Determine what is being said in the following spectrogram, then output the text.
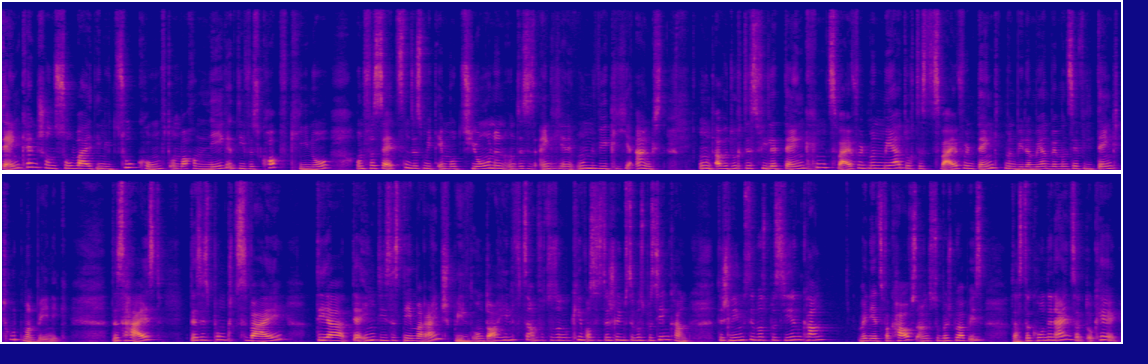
denken schon so weit in die Zukunft und machen negatives Kopfkino und versetzen das mit Emotionen und das ist eigentlich eine unwirkliche Angst. Und aber durch das viele Denken zweifelt man mehr, durch das Zweifeln denkt man wieder mehr und wenn man sehr viel denkt, tut man wenig. Das heißt, das ist Punkt 2, der, der in dieses Thema reinspielt. Und da hilft es einfach zu sagen, okay, was ist das Schlimmste, was passieren kann? Das Schlimmste, was passieren kann, wenn ich jetzt Verkaufsangst zum Beispiel habe, ist, dass der Kunde Nein sagt. Okay,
